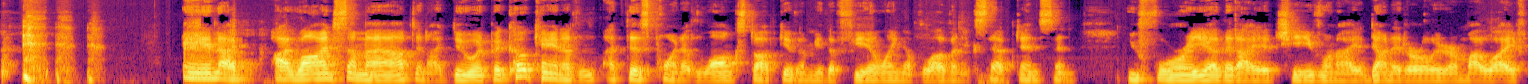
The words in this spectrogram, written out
and I, I line some out and I do it. But cocaine had, at this point had long stopped giving me the feeling of love and acceptance and euphoria that I achieved when I had done it earlier in my life.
